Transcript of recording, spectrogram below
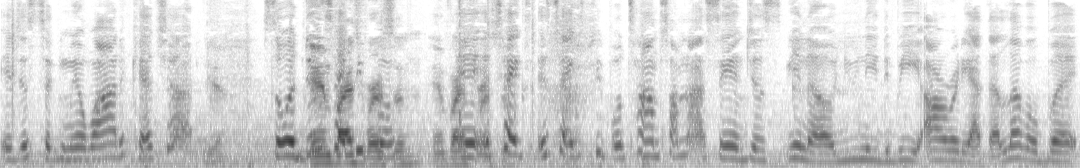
It just took me a while to catch up. Yeah. So it does And take vice people, versa, and vice it, versa. It takes it takes people time. So I'm not saying just you know you need to be already at that level, but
